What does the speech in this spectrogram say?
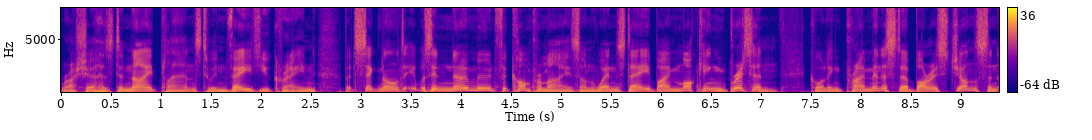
Russia has denied plans to invade Ukraine, but signalled it was in no mood for compromise on Wednesday by mocking Britain, calling Prime Minister Boris Johnson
